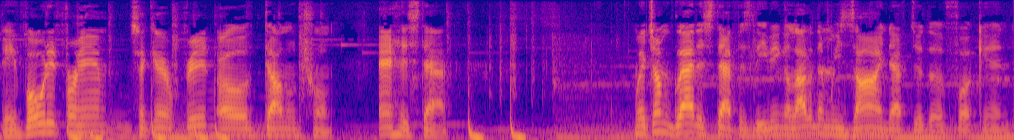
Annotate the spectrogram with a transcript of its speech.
They voted for him to get rid of Donald Trump and his staff. Which I'm glad his staff is leaving. A lot of them resigned after the fucking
